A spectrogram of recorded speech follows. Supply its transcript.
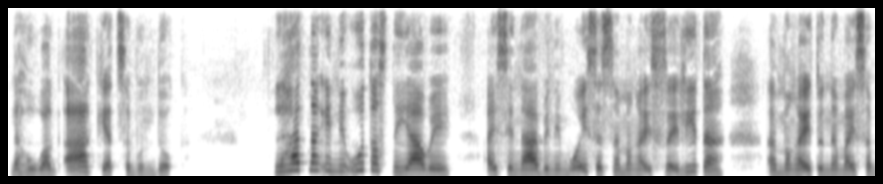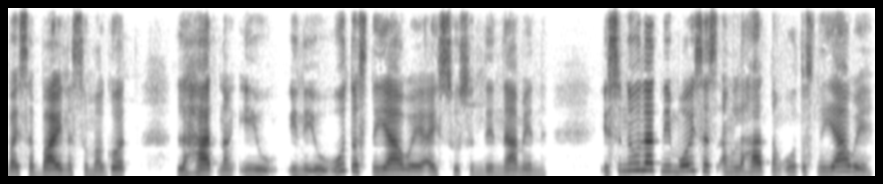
na huwag aakyat sa bundok. Lahat ng iniutos ni Yahweh ay sinabi ni Moises sa mga Israelita. Ang mga ito na may sabay-sabay na sumagot. Lahat ng iniuutos ni Yahweh ay susundin namin. Isinulat ni Moises ang lahat ng utos ni Yahweh.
